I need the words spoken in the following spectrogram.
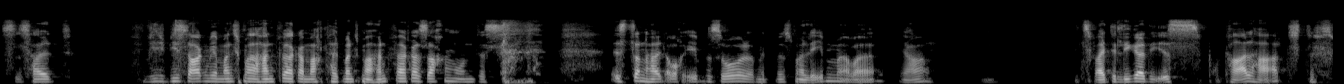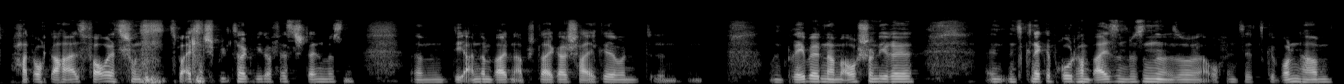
es ist halt, wie, wie sagen wir manchmal, Handwerker macht halt manchmal Handwerkersachen und das ist dann halt auch eben so, damit müssen wir leben, aber ja, die zweite Liga, die ist brutal hart. Das hat auch der HSV jetzt schon am zweiten Spieltag wieder feststellen müssen. Ähm, die anderen beiden Absteiger, Schalke und, und Bremen, haben auch schon ihre ins Knäckebrot haben beißen müssen. Also auch wenn sie jetzt gewonnen haben,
